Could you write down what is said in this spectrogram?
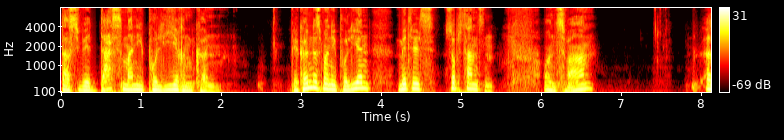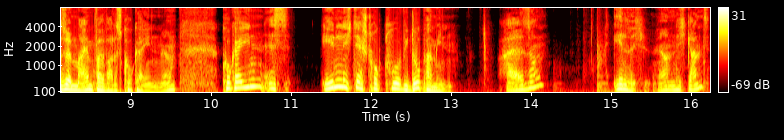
dass wir das manipulieren können. Wir können das manipulieren mittels Substanzen. Und zwar, also in meinem Fall war das Kokain. Ne? Kokain ist ähnlich der Struktur wie Dopamin. Also, ähnlich, ja, nicht ganz,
